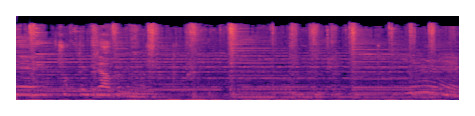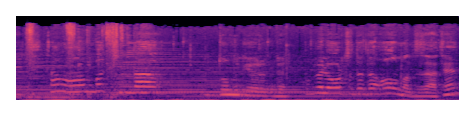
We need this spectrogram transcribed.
eee, çok da güzel durmuyor. Evet tamam bak şimdi daha dolu göründü. Bu böyle ortada da olmadı zaten.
